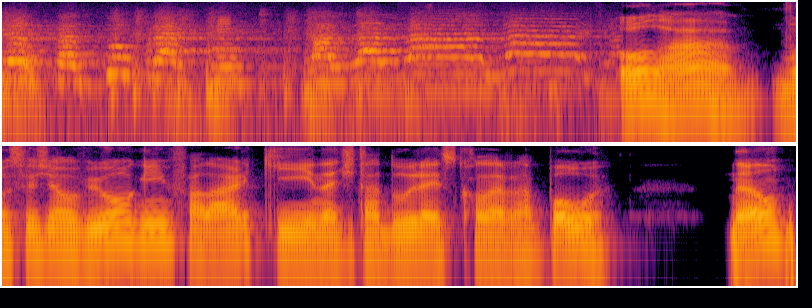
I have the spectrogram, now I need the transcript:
crianças do Brasil. Lá, lá, lá, lá. Olá, você já ouviu alguém falar que na ditadura a escola era boa? Não?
